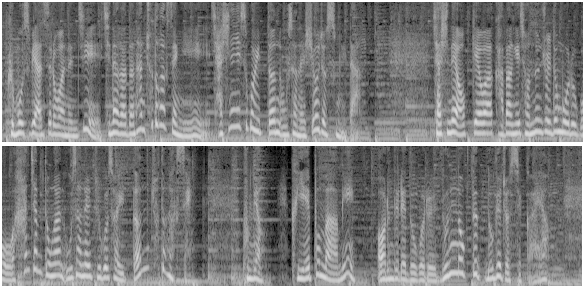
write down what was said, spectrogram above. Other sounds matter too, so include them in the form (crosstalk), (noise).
그 모습이 안쓰러웠는지 지나가던 한 초등학생이 자신이 쓰고 있던 우산을 씌워줬습니다. 자신의 어깨와 가방이 젖는 줄도 모르고 한참 동안 우산을 들고 서 있던 초등학생. 분명 그 예쁜 마음이 어른들의 노고를 눈 녹듯 녹여줬을 거예요.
